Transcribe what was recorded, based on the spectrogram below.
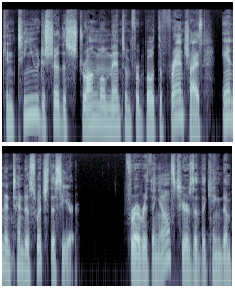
continue to show the strong momentum for both the franchise and Nintendo Switch this year. For everything else Tears of the Kingdom,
